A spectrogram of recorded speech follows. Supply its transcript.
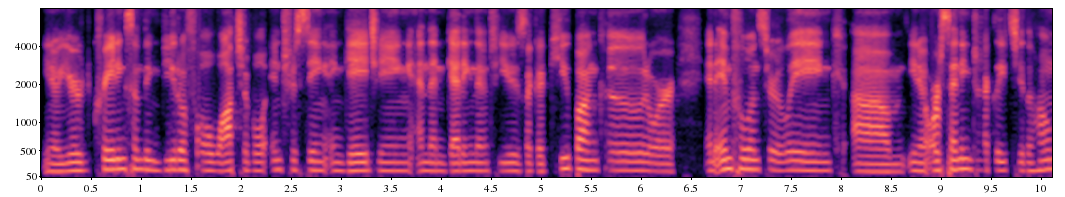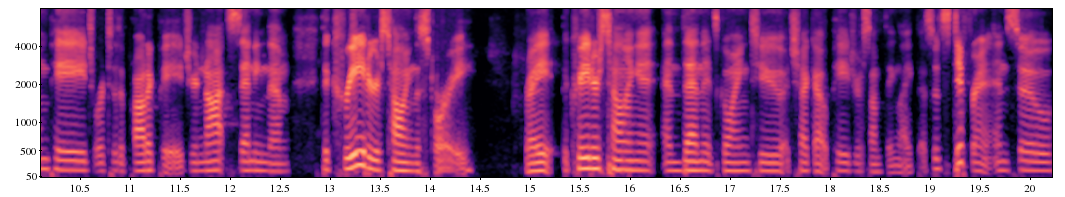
You know, you're creating something beautiful, watchable, interesting, engaging, and then getting them to use like a coupon code or an influencer link, um, you know, or sending directly to the homepage or to the product page. You're not sending them, the creator's telling the story, right? The creator's telling it, and then it's going to a checkout page or something like that. So it's different. And so,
